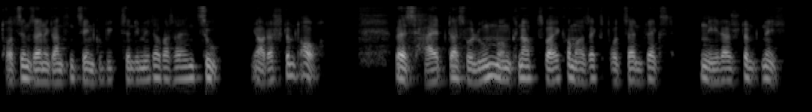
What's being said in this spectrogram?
trotzdem seine ganzen 10 Kubikzentimeter Wasser hinzu. Ja, das stimmt auch. Weshalb das Volumen um knapp 2,6 Prozent wächst. Nee, das stimmt nicht.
